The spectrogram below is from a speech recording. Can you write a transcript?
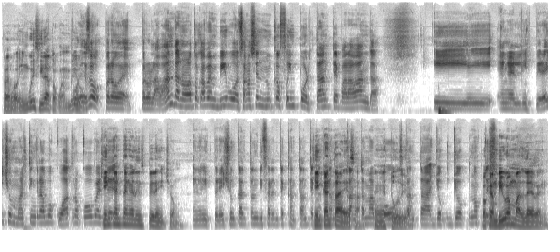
pero Ingui sí la tocó en vivo. Por eso, pero, eh, pero la banda no la tocaba en vivo. Esa canción nunca fue importante para la banda. Y en el Inspiration, Martin grabó cuatro covers. ¿Quién de- canta en el Inspiration? En el Inspiration cantan diferentes cantantes. ¿Quién cantan- canta esa Canta más en Bowles, estudio? canta. Yo, yo no Porque estoy en vivo es más Leven,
